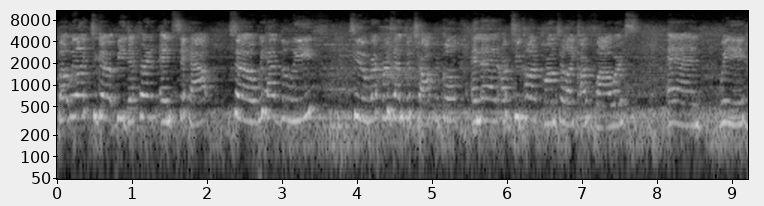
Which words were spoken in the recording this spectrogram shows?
but we like to go be different and stick out. So we have the leaf to represent the tropical, and then our two colored poms are like our flowers, and we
